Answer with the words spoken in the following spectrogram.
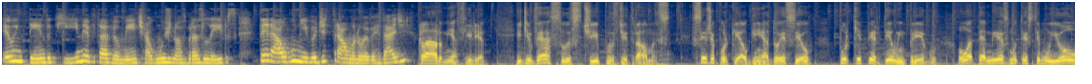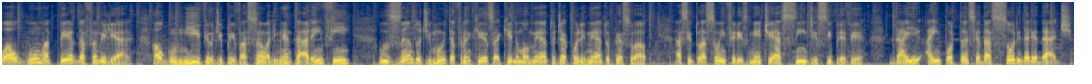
eu entendo que inevitavelmente alguns de nós brasileiros terá algum nível de trauma, não é verdade? Claro, minha filha. E diversos tipos de traumas. Seja porque alguém adoeceu, porque perdeu o emprego ou até mesmo testemunhou alguma perda familiar, algum nível de privação alimentar, enfim, usando de muita franqueza aqui no momento de acolhimento pessoal. A situação, infelizmente, é assim de se prever. Daí a importância da solidariedade,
